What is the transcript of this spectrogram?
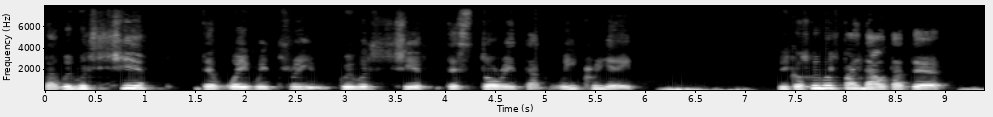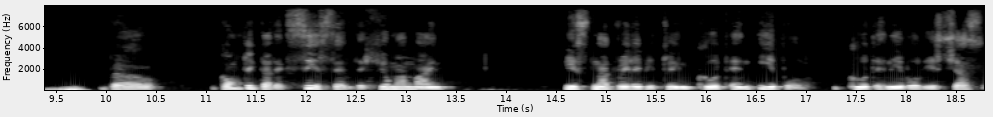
that we will shift the way we dream. We will shift the story that we create because we will find out that the, the conflict that exists in the human mind is not really between good and evil. Good and evil is just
